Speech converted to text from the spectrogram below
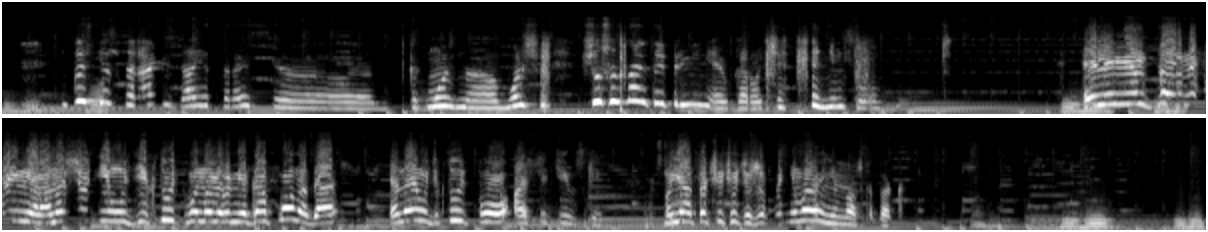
Ну, то есть я Вот. стараюсь, да, я стараюсь э, как можно больше. Все, что знаю, то и применяю, короче, одним словом. Элементарный пример. Она сегодня ему диктует мой номер мегафона, да? И она ему диктует по-осетински. Но я-то чуть-чуть уже понимаю немножко так. Мгм. Мгм.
